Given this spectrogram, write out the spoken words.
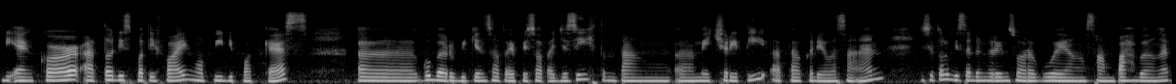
di Anchor atau di Spotify ngopi di podcast uh, gue baru bikin satu episode aja sih tentang uh, maturity atau kedewasaan. Di situ lo bisa dengerin suara gue yang sampah banget.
